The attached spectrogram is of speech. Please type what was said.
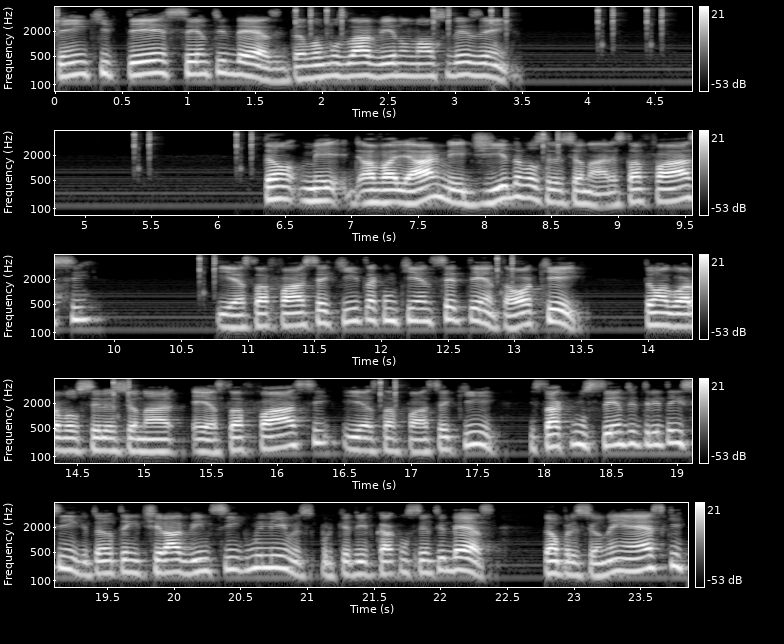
tem que ter 110. Então vamos lá ver no nosso desenho. Então, me, avaliar, medida, vou selecionar esta face. E esta face aqui está com 570, ok. Então agora vou selecionar esta face e esta face aqui está com 135. Então eu tenho que tirar 25 milímetros, porque tem que ficar com 110. Então pressionem ESC,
